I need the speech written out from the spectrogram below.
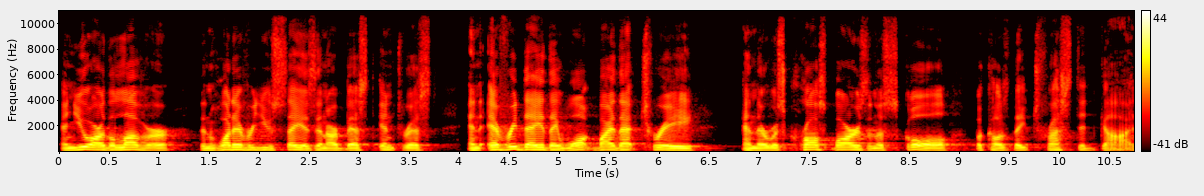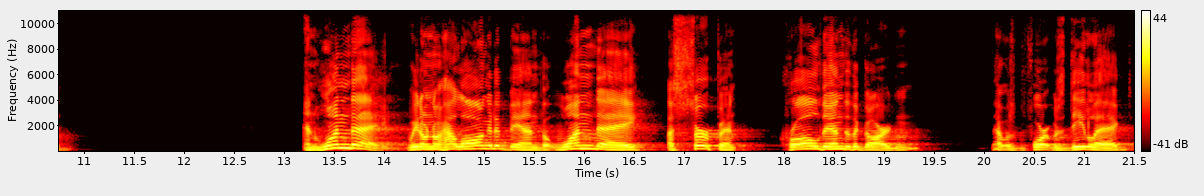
and you are the lover, then whatever you say is in our best interest. And every day they walked by that tree and there was crossbars and a skull because they trusted God. And one day, we don't know how long it had been, but one day a serpent crawled into the garden. That was before it was delegged.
